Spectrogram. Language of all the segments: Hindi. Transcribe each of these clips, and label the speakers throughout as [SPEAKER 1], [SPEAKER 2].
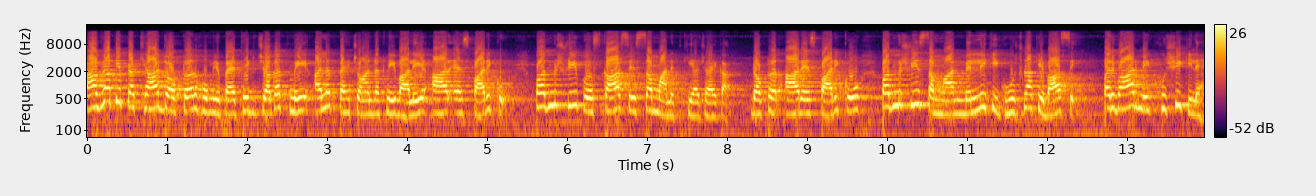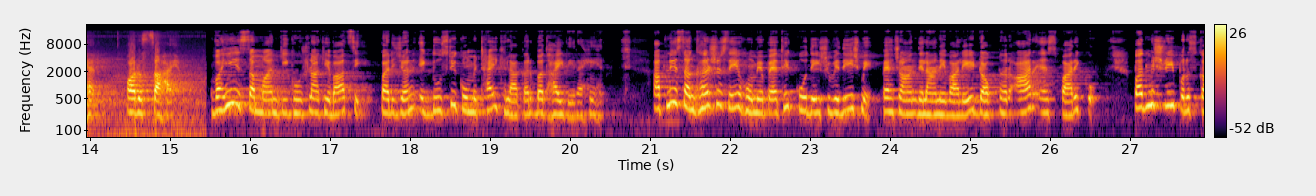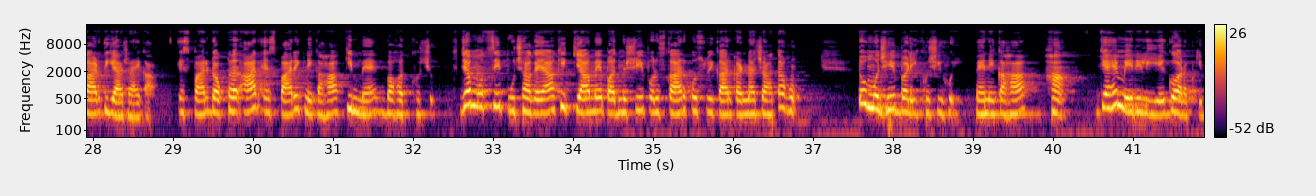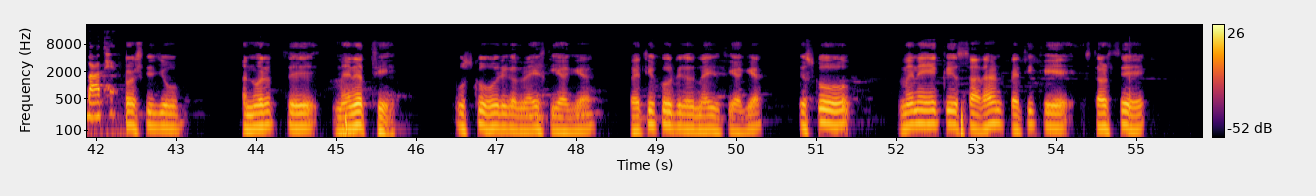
[SPEAKER 1] आगरा के प्रख्यात डॉक्टर होम्योपैथिक जगत में अलग पहचान रखने वाले आर एस पारिक को पद्मश्री पुरस्कार से सम्मानित किया जाएगा। डॉक्टर आर एस पारिक को पद्मश्री सम्मान मिलने की घोषणा के बाद से परिवार में खुशी की लहर और उत्साह है। वहीं इस सम्मान की घोषणा के बाद से परिजन एक दूसरे को मिठाई खिलाकर बधाई दे रहे हैं। अपने संघर्ष से होम्योपैथिक को देश विदेश में पहचान दिलाने वाले डॉक्टर आर एस पारिक को पद्मश्री पुरस्कार दिया जाएगा। इस पर डॉक्टर आर एस पारिक ने कहा कि मैं बहुत खुश हूँ। जब मुझसे पूछा गया कि क्या मैं पद्मश्री पुरस्कार को स्वीकार करना चाहता हूँ तो मुझे बड़ी खुशी हुई। मैंने कहा हाँ यह मेरे लिए गौरव की बात है।
[SPEAKER 2] उसकी जो अनवरत मेहनत थी, उसको रिकॉग्नाइज किया गया पैथी को रिकॉग्नाइज किया गया। इसको मैंने एक साधारण पैथी के स्तर से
